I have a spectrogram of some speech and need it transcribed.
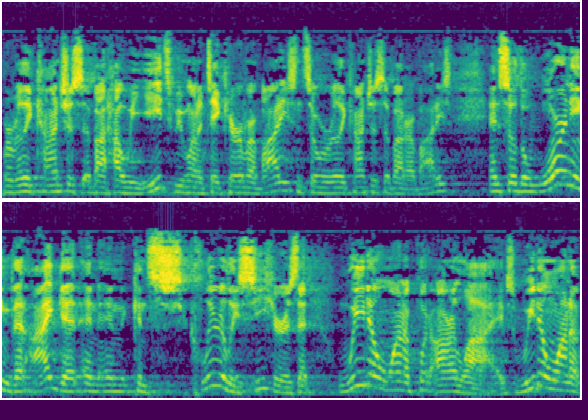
We're really conscious about how we eat. We want to take care of our bodies, and so we're really conscious about our bodies. And so the warning that I get and, and can clearly see here is that we don't want to put our lives, we don't want to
